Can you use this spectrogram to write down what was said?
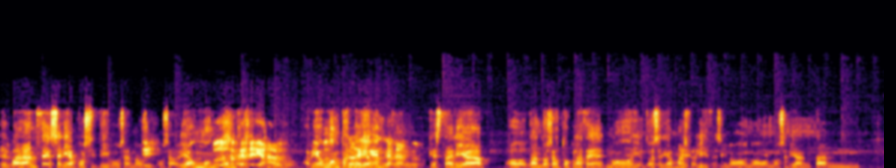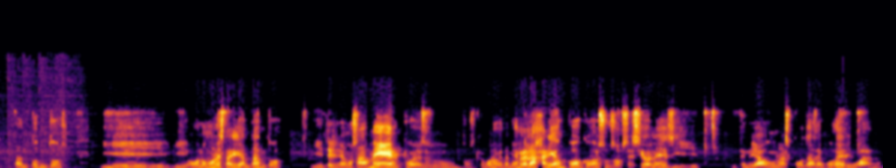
El balance sería positivo, o sea, nos, Sí. o sea, habría un Todos montón de aprenderían algo. Habría un Todos- montón de gente ganando. que estaría dándose autoplacer, ¿no? Y entonces serían más felices y no, no, no serían tan, tan tontos y, y- o no molestarían tanto. Y tendríamos a Mer, pues, pues que bueno, que también relajaría un poco sus obsesiones y, y tendría unas cuotas de poder igual, ¿no?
